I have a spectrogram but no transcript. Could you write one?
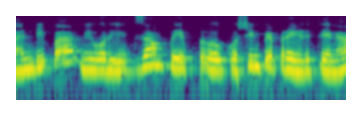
கண்டிப்பாக நீ ஒரு எக்ஸாம் பேப்பர் கொஸ்டின் பேப்பரை எடுத்தேன்னா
